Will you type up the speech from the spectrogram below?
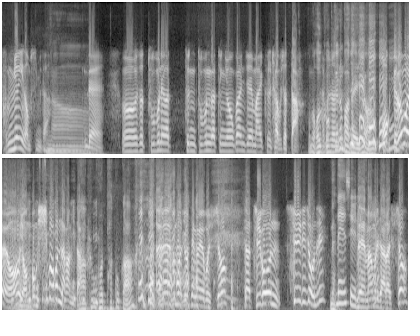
분명히 넘습니다. 아. 네. 어, 그래서 두 분의 같은 두 분 같은 경우가 이제 마이크를 잡으셨다. 그럼 억, 하면은- 억대는 받아야죠. 억대가 뭐예요? 연봉 10억은 나갑니다. 아, 그럼 곧 바꿀까? 네, 한번 좀 생각해 보시죠. 자, 즐거운 수요일이죠, 오늘이? 네, 수요일. 네, 마무리 잘 하십시오.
